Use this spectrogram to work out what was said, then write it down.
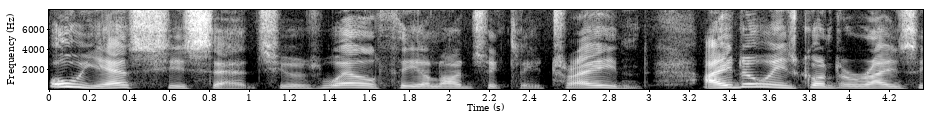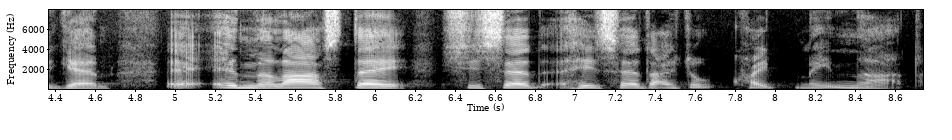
Oh, yes, she said. She was well theologically trained. I know he's going to rise again in the last day. She said, He said, I don't quite mean that.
